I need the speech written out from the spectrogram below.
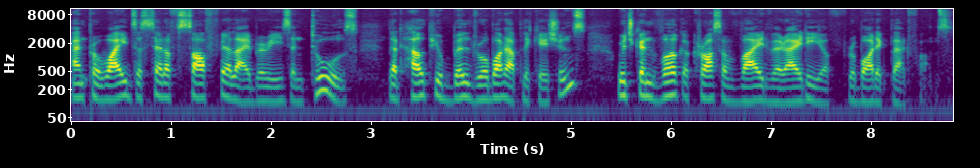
and provides a set of software libraries and tools that help you build robot applications which can work across a wide variety of robotic platforms.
